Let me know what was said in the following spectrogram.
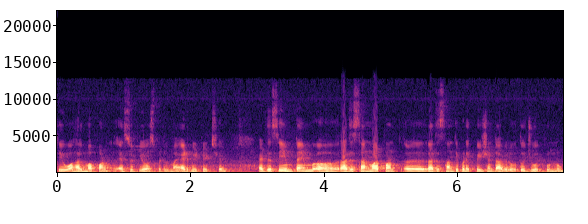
તેઓ હાલમાં પણ એસયુપી હોસ્પિટલમાં એડમિટેડ છે. એટ ધ સેમ ટાઈમ રાજસ્થાનમાં પણ રાજસ્થાનથી પણ એક પેશન્ટ આવેલું હતું જોધપુરનું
